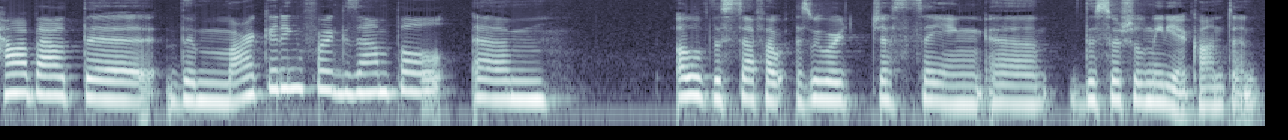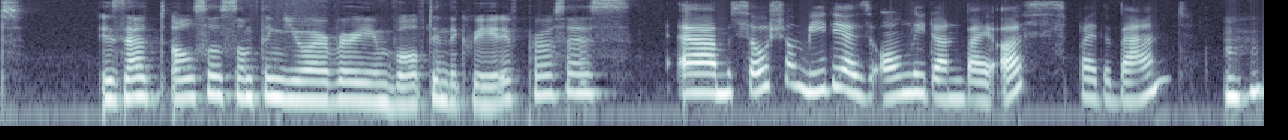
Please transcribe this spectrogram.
how about the the marketing, for example? Um, all of the stuff, as we were just saying, uh, the social media content. Is that also something you are very involved in the creative process? Um, social media is only done by us, by the band. Mm -hmm.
